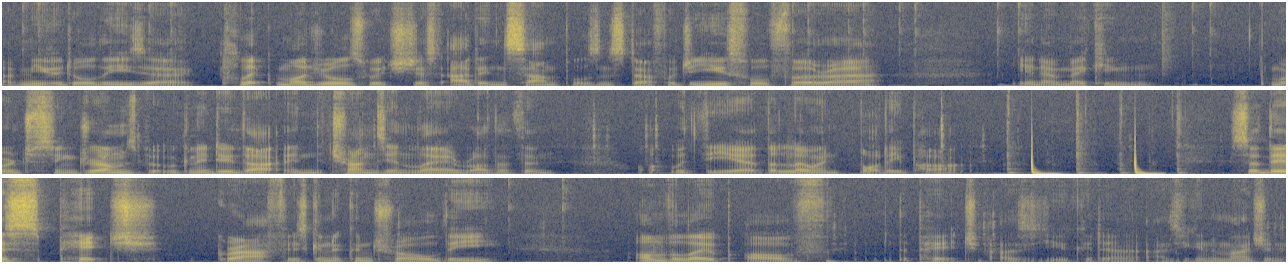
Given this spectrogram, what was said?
I've muted all these uh, click modules, which just add in samples and stuff, which are useful for, uh, you know, making more interesting drums. But we're going to do that in the transient layer rather than with the uh, the low end body part. So this pitch graph is going to control the envelope of the pitch, as you could uh, as you can imagine.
